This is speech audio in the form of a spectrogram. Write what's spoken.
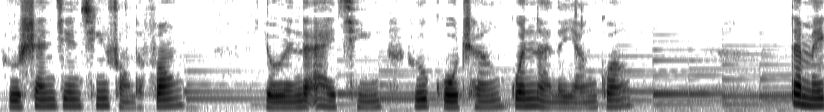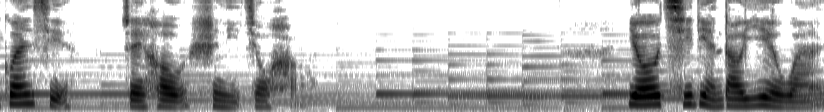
如山间清爽的风，有人的爱情如古城温暖的阳光。但没关系，最后是你就好。由起点到夜晚。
